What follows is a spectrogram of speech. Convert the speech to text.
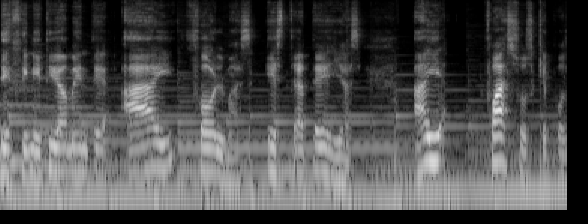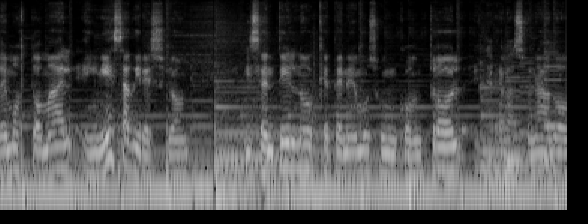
Definitivamente hay formas, estrategias, hay pasos que podemos tomar en esa dirección y sentirnos que tenemos un control relacionado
